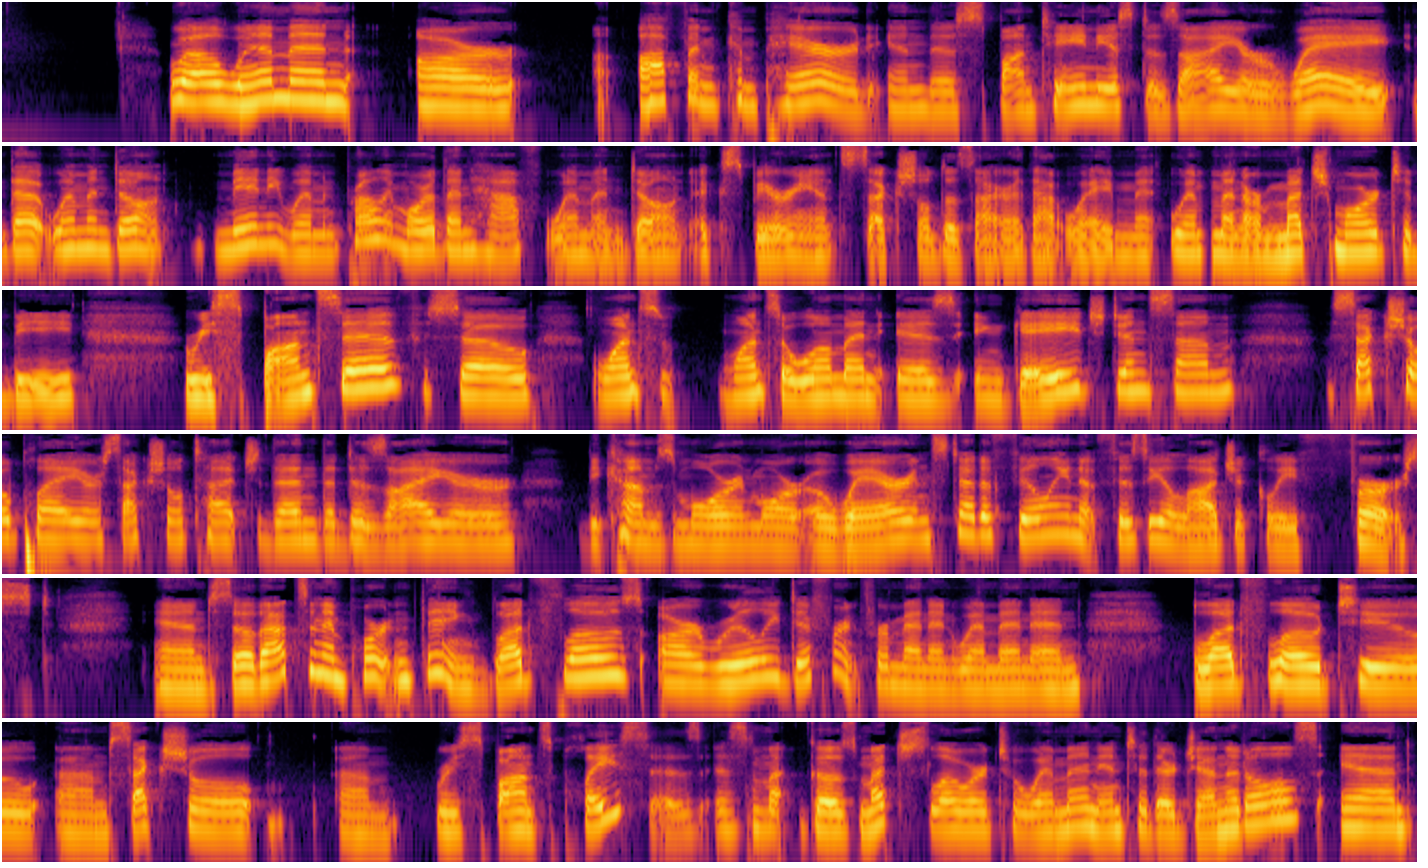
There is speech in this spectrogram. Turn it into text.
Well, women are uh, often compared in this spontaneous desire way that women don't many women probably more than half women don't experience sexual desire that way. M- women are much more to be responsive. So once once a woman is engaged in some sexual play or sexual touch then the desire becomes more and more aware instead of feeling it physiologically first and so that's an important thing. Blood flows are really different for men and women, and blood flow to um, sexual um, response places is goes much slower to women into their genitals, and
